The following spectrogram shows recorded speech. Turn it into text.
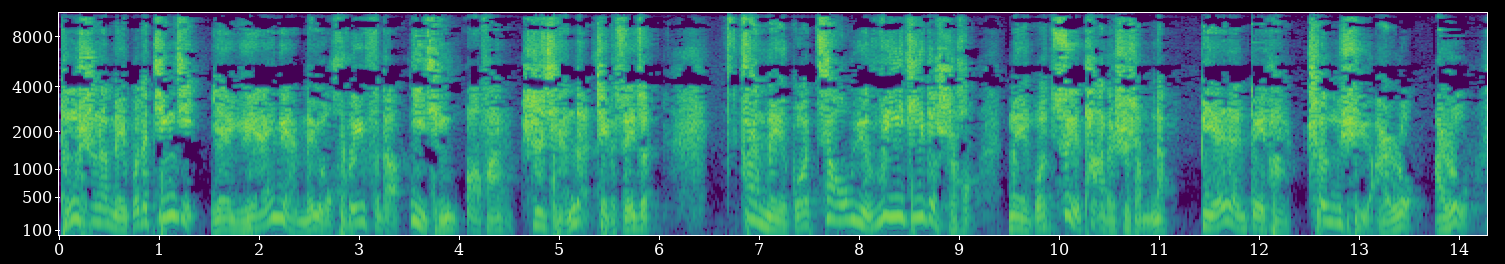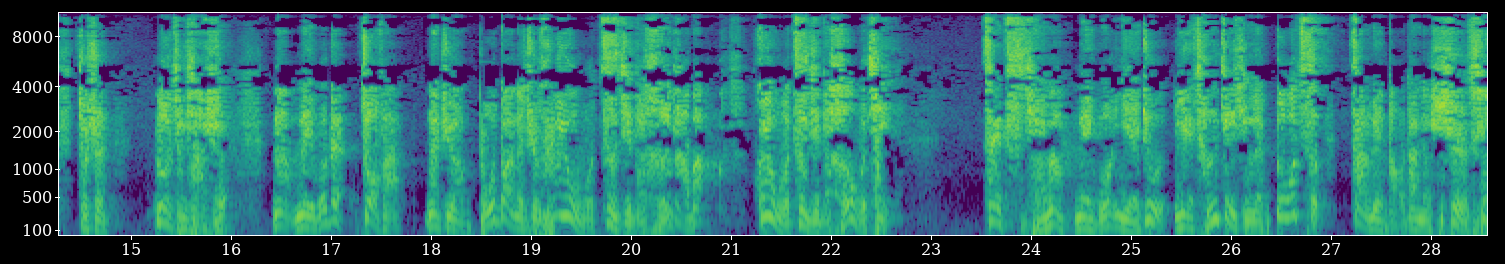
同时呢，美国的经济也远远没有恢复到疫情爆发之前的这个水准，在美国遭遇危机的时候，美国最怕的是什么呢？别人对他乘虚而入，而入就是落井下石。那美国的做法，那就要不断的去挥舞自己的核大棒，挥舞自己的核武器。在此前啊，美国也就也曾进行了多次战略导弹的试射，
